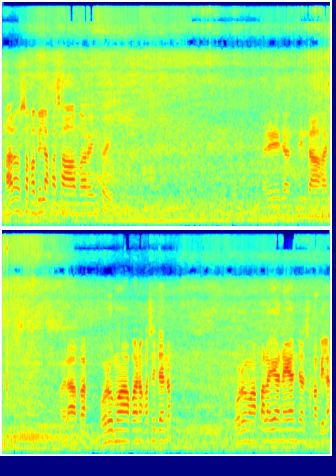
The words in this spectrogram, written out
Alam sa kabila kasama rin to eh. Maliliit ang tindahan. Wala pa. Puro mga ako na kasi dyan no? Puro mga palayan na yan dyan sa kabila.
